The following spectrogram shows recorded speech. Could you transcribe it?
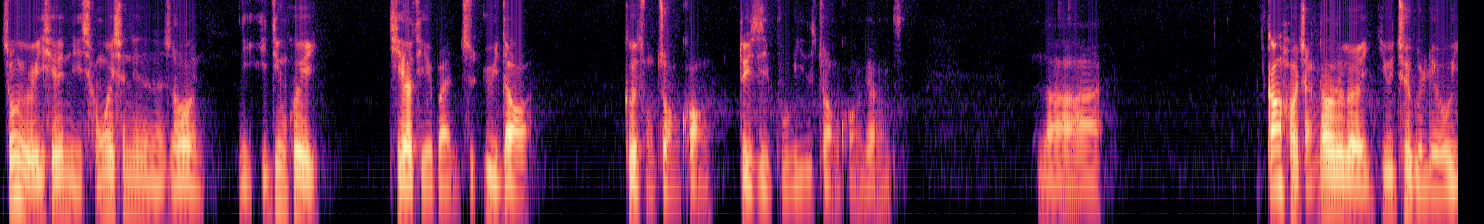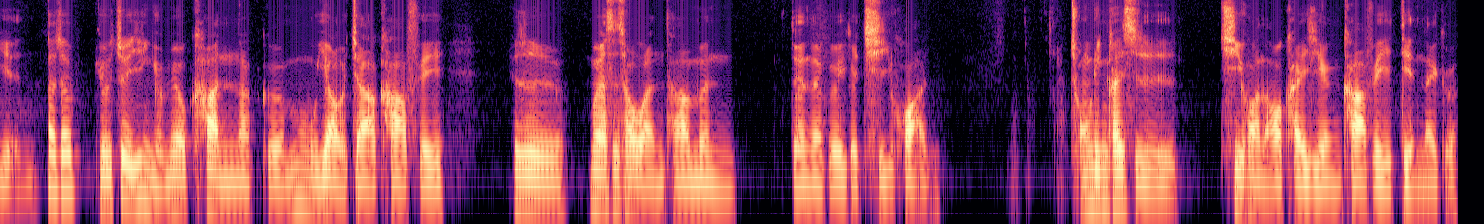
终有一天你成为成年人的时候，你一定会踢到铁板，只遇到各种状况对自己不利的状况这样子，那。刚好讲到这个 YouTube 留言，大家有最近有没有看那个木曜加咖啡？就是莫亚斯超玩他们的那个一个企划，从零开始企划，然后开一间咖啡店那个。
